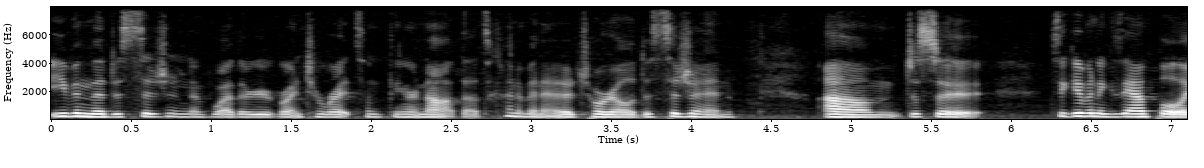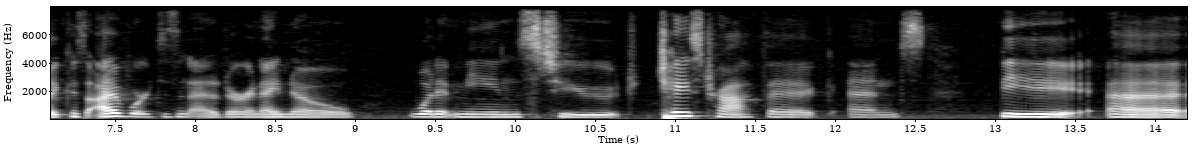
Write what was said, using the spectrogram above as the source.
even the decision of whether you're going to write something or not. That's kind of an editorial decision. Um, just to to give an example, like because I've worked as an editor and I know what it means to chase traffic and be uh,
